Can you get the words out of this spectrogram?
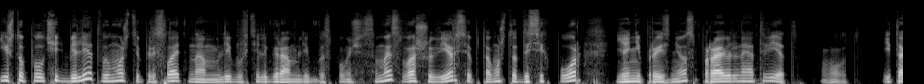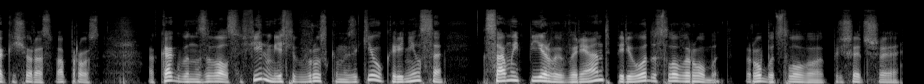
И чтобы получить билет, вы можете прислать нам либо в Телеграм, либо с помощью СМС вашу версию, потому что до сих пор я не произнес правильный ответ. Вот. Итак, еще раз вопрос. А как бы назывался фильм, если бы в русском языке укоренился самый первый вариант перевода слова робот? Робот слово, пришедшее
